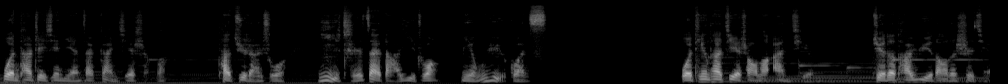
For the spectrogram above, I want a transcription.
问他这些年在干些什么，他居然说一直在打一桩名誉官司。我听他介绍了案情，觉得他遇到的事情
